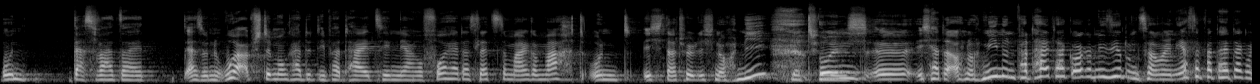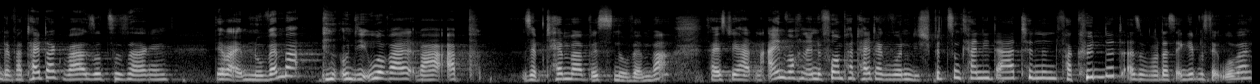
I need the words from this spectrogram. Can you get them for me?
Und das war seit, also eine Urabstimmung hatte die Partei zehn Jahre vorher das letzte Mal gemacht und ich natürlich noch nie. Natürlich. Und äh, ich hatte auch noch nie einen Parteitag organisiert und es war mein erster Parteitag und der Parteitag war sozusagen, der war im November und die Urwahl war ab September bis November. Das heißt, wir hatten ein Wochenende vor dem Parteitag wurden die Spitzenkandidatinnen verkündet, also das Ergebnis der Urwahl.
